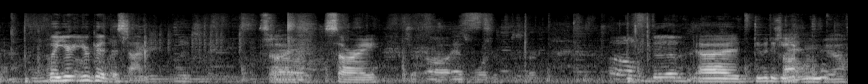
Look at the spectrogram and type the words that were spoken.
Yeah. But you're you're good this time. Sorry. Sorry. Oh, dead. Uh, do it again. yeah.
